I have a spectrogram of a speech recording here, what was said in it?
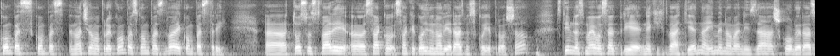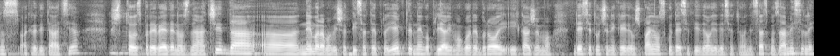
Kompas, Kompas, znači imamo projekt Kompas, Kompas 2 i Kompas 3 to su u stvari svako, svake godine novi Erasmus koji je prošao, s tim da smo evo sad prije nekih dva tjedna imenovani za školu Erasmus akreditacija, što prevedeno znači da ne moramo više pisati te projekte, nego prijavimo gore broj i kažemo deset učenika ide u Španjolsku, deset ide ovdje, deset ovdje. Sad smo zamislili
